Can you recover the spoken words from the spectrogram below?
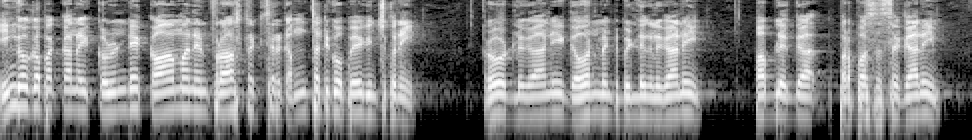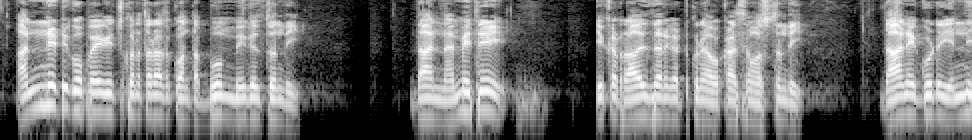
ఇంకొక పక్కన ఇక్కడుండే కామన్ ఇన్ఫ్రాస్ట్రక్చర్ అంతటికి ఉపయోగించుకుని రోడ్లు కానీ గవర్నమెంట్ బిల్డింగ్లు కానీ పబ్లిక్ పర్పసెస్ కానీ అన్నిటికీ ఉపయోగించుకున్న తర్వాత కొంత భూమి మిగులుతుంది. దాన్ని అమ్మితే ఇక్కడ రాజధాని కట్టుకునే అవకాశం వస్తుంది. దానికి కూడా ఎన్ని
